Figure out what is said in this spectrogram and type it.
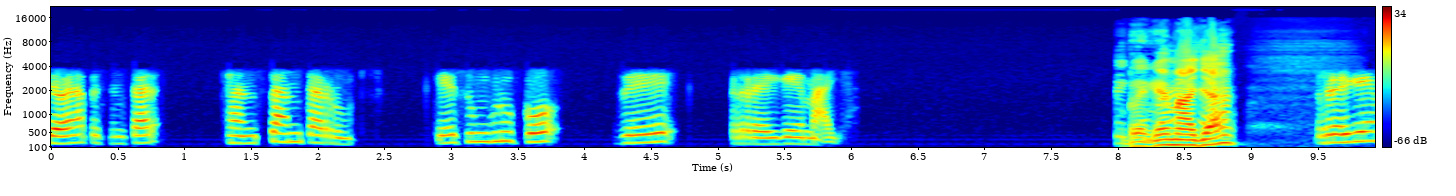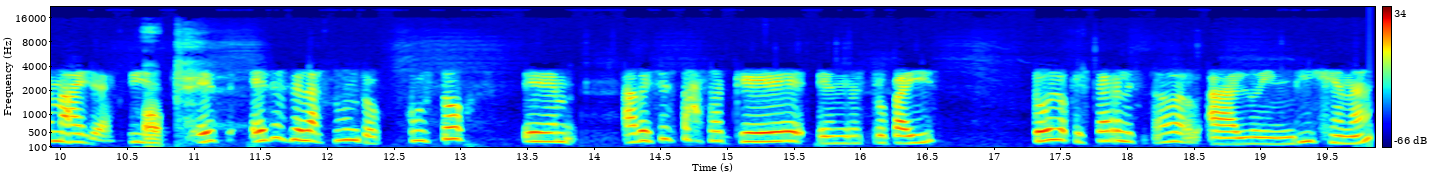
se van a presentar Chansanta Roots, que es un grupo de reggae maya. ¿Reggae maya? Reggae maya, sí. Es, ese es el asunto. Justo eh, a veces pasa que en nuestro país todo lo que está relacionado a lo indígena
